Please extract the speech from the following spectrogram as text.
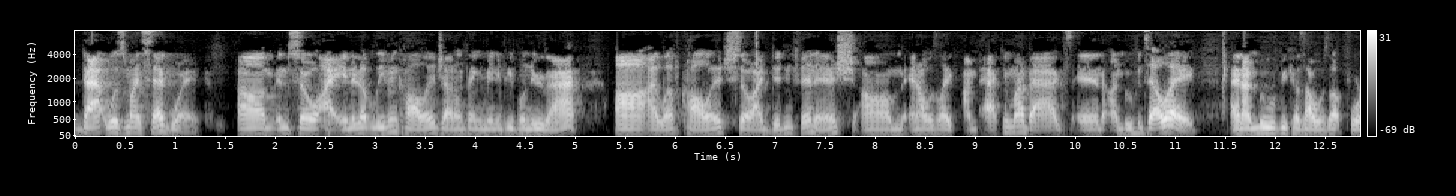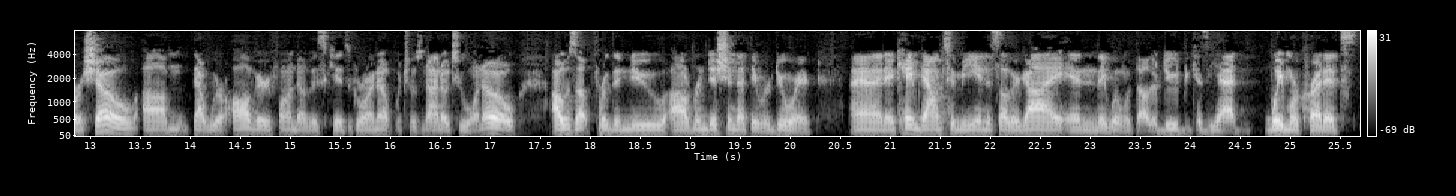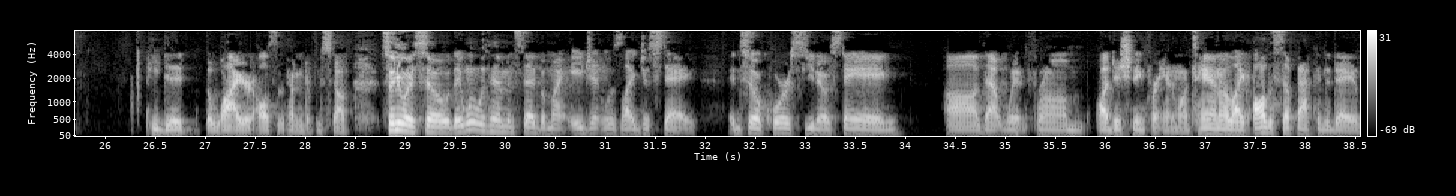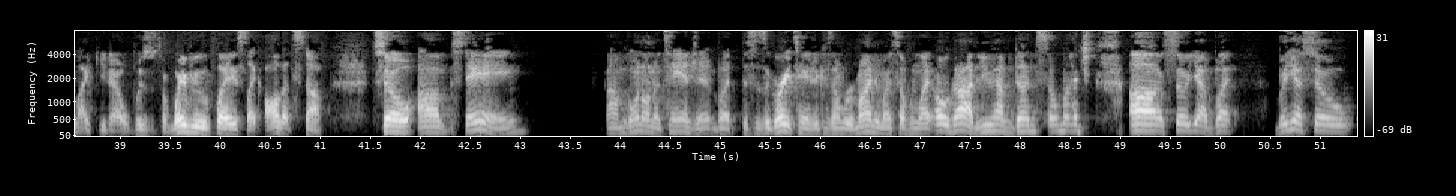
that was my segue. Um, and so I ended up leaving college. I don't think many people knew that. Uh, I left college, so I didn't finish. Um, and I was like, I'm packing my bags and I'm moving to LA. And I moved because I was up for a show um, that we were all very fond of as kids growing up, which was 90210. I was up for the new uh, rendition that they were doing. And it came down to me and this other guy, and they went with the other dude because he had way more credits he did The Wire, also kind of different stuff. So anyway, so they went with him instead, but my agent was like, just stay. And so of course, you know, staying uh, that went from auditioning for Hannah Montana, like all the stuff back in the day, like, you know, Wizards of Waverly Place, like all that stuff. So, um, staying, I'm going on a tangent, but this is a great tangent because I'm reminding myself, I'm like, oh God, you have done so much. Uh, so yeah, but, but yeah, so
